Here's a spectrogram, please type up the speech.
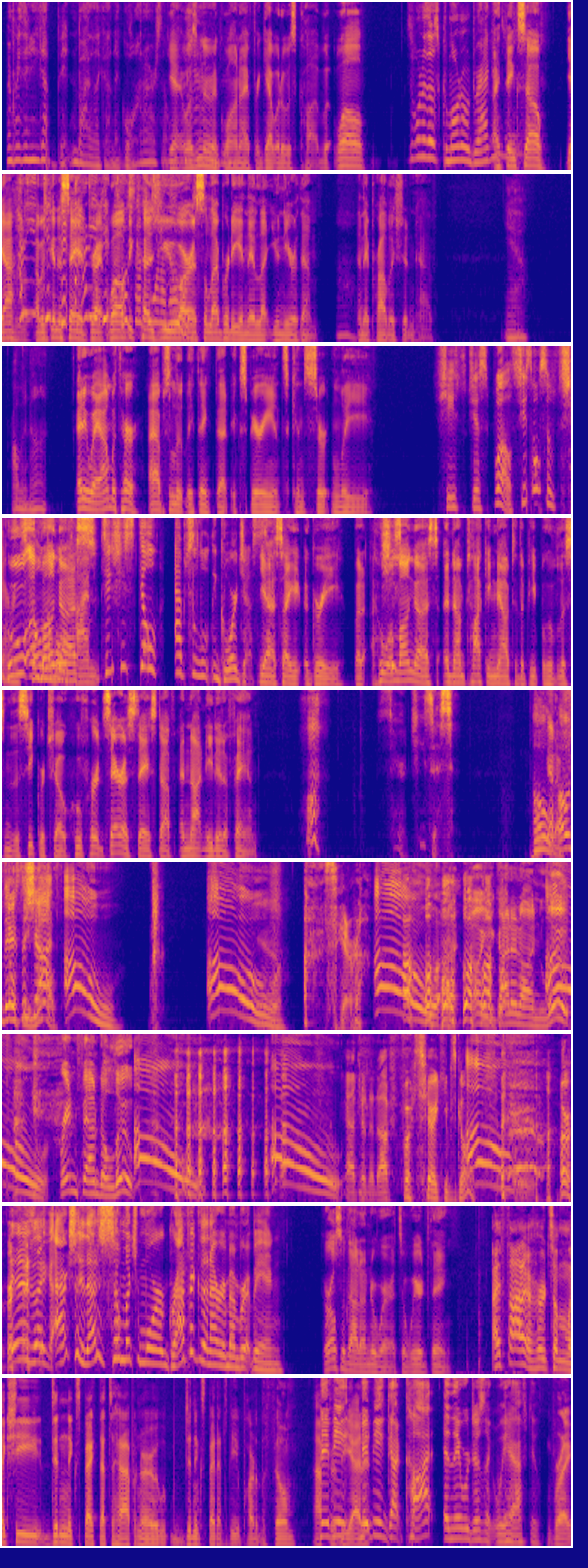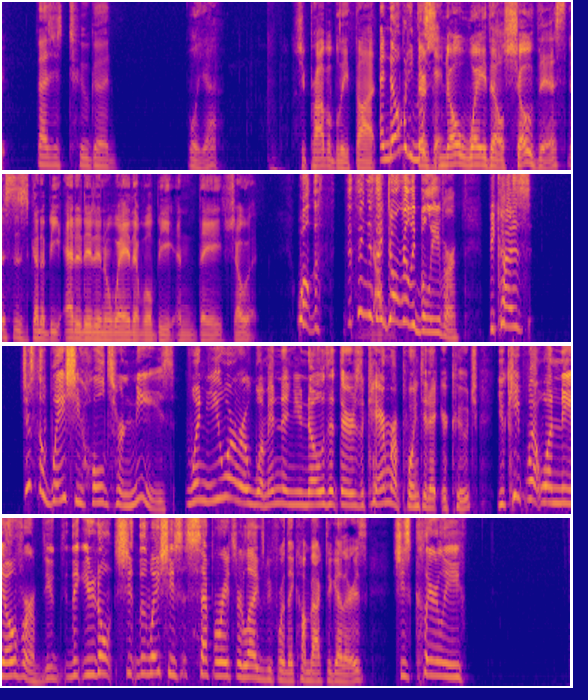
Remember then he got bitten by like an iguana or something? Yeah, it wasn't an happened to him? iguana. I forget what it was called. But, well, Is it one of those Komodo dragons? I think so. Yeah, How do you I was going to say it. well, close up to because you are a celebrity and they let you near them, Oh, and they oh. probably shouldn't have. yeah. Probably not. Anyway, I'm with her. I absolutely think that experience can certainly. She's just well. She's also Sharon Who Stone among us- Time. She's still absolutely gorgeous. Yes, I agree. But who She's- among us, and I'm talking now to the people who've listened to The Secret Show, who've heard Sarah say stuff and not needed a fan? Huh. Sarah, Jesus. Oh, You got a oh, there's the filthy shot. mouth. Oh, oh, Sarah. oh, Oh, you got it on loop. oh, Bryn found a loop. oh, oh, Yeah, turn it off before Sarah keeps going. oh. All right. It is like actually that is so much more graphic than I remember it being. Girls without underwear. It's a weird thing. I thought I heard something like she didn't expect that to happen or didn't expect that to be a part of the film after maybe the edit. maybe it got caught and they were just like, we have to. Right. That's just too good, Well, yeah. She probably thought and nobody missed there's it. no way they'll show this. This is going to be edited in a way that will be, and they show it. Well, the the thing is, I don't really believe her because just the way she holds her knees. When you are a woman and you know that there's a camera pointed at your cooch, you keep that one knee over. You that you don't. She, the way she separates her legs before they come back together is she's clearly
